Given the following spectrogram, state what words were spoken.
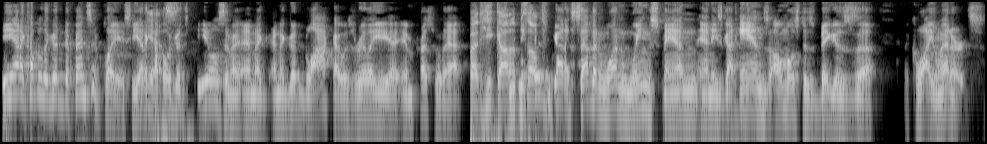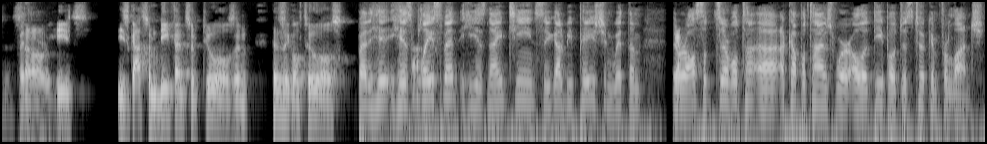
he had a couple of good defensive plays. He had a couple of good steals and a, and a, and a good block. I was really uh, impressed with that. but he got himself kid's got a seven-one wingspan, and he's got hands almost as big as uh, Kawhi Leonard's. But- So he's he's got some defensive tools and physical tools. but his, his Uh. placement he is 19, so you got to be patient with him. There Yep. were also several times uh, a couple times where Oladipo just took him for lunch,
